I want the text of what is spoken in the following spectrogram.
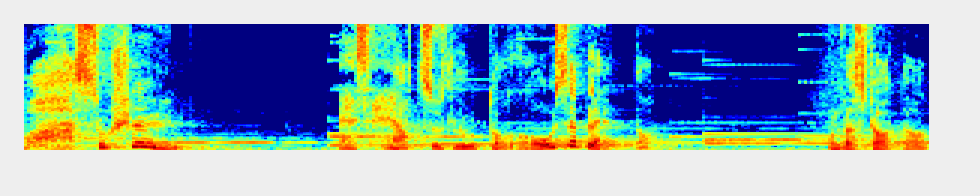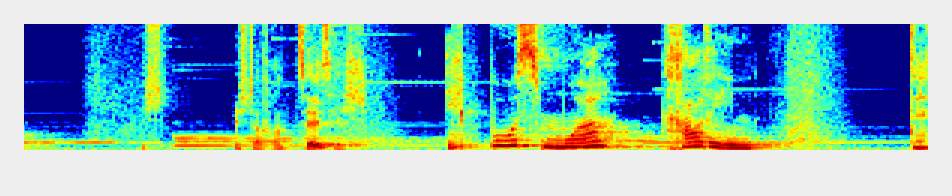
Ah, so schön. Ein Herz aus lauter Rosenblätter. Und was steht da? Ist, ist das Französisch? Epus moi, Karin. Der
